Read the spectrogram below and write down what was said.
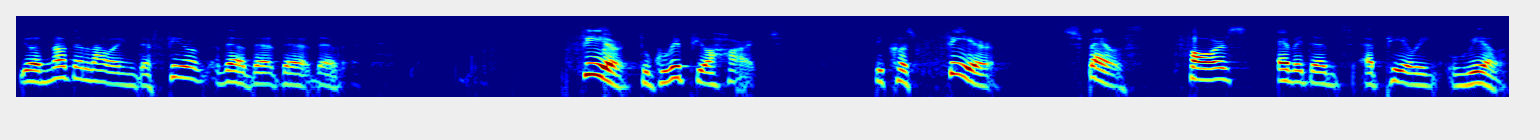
you are not allowing the fear of the, the, the, the fear to grip your heart, because fear spells false evidence appearing real.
